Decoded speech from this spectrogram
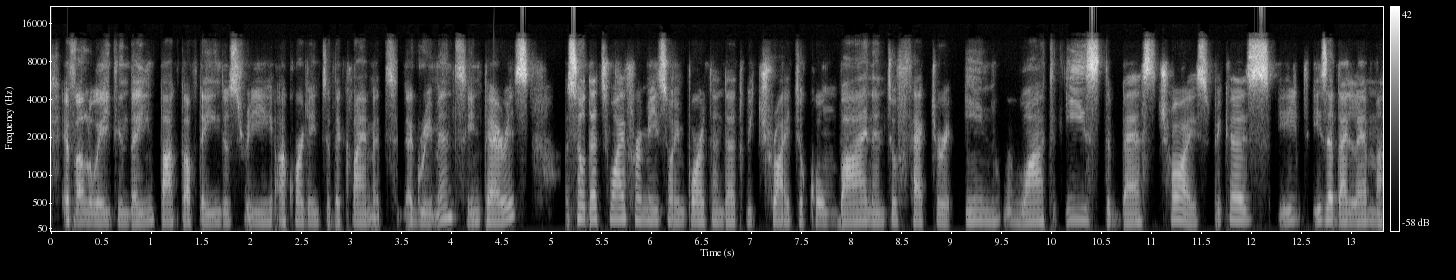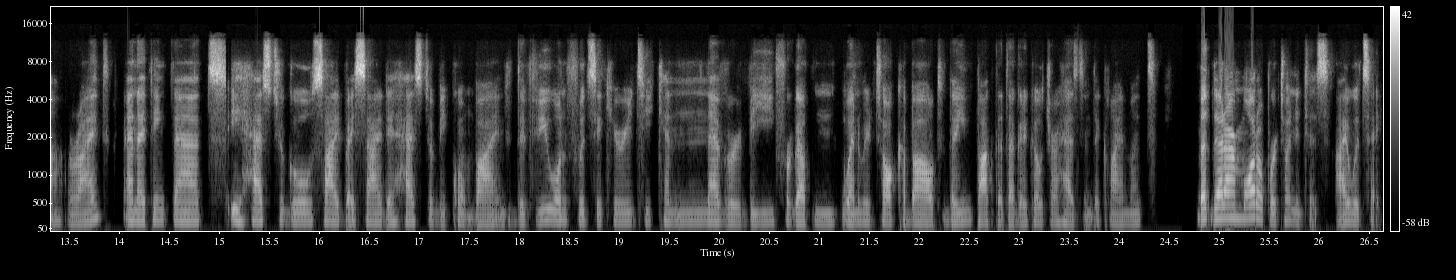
evaluating the impact of the industry according to the climate agreement in Paris. So that's why for me, it's so important that we try to combine and to factor in what is the best choice because it is a dilemma, right? And I think that it has to go side by side. It has to be combined. The view on food security can never be forgotten when we talk about the impact that agriculture has in the climate. But there are more opportunities, I would say.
